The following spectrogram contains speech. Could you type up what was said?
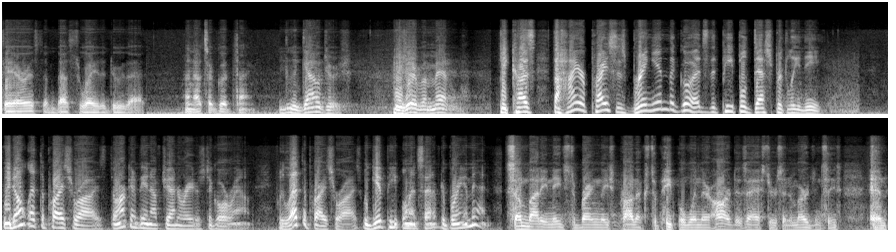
There is the best way to do that, and that's a good thing. The gougers deserve a medal. Because the higher prices bring in the goods that people desperately need. If we don't let the price rise, there aren't going to be enough generators to go around. If we let the price rise, we give people an incentive to bring them in. Somebody needs to bring these products to people when there are disasters and emergencies. And,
